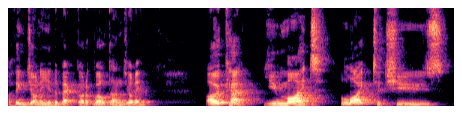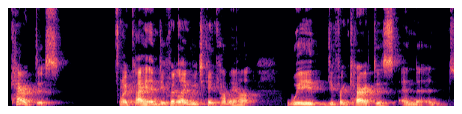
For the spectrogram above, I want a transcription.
I think Johnny in the back got it. Well done, Johnny. Okay, you might like to choose characters. Okay, and different language can come out with different characters and, and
